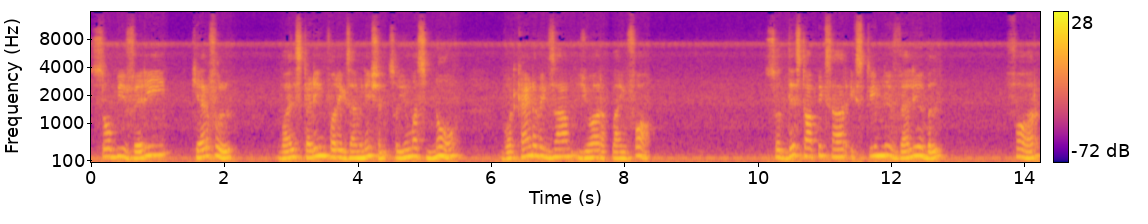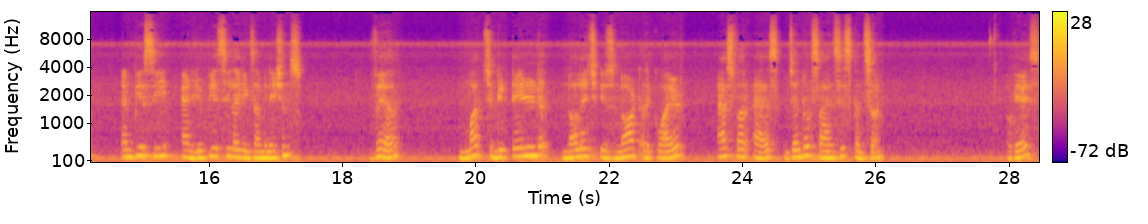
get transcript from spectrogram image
So be very careful while studying for examination. So you must know what kind of exam you are applying for. So these topics are extremely valuable for MPSC and UPSC like examinations where much detailed knowledge is not required as far as general science is concerned. Okay guys?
